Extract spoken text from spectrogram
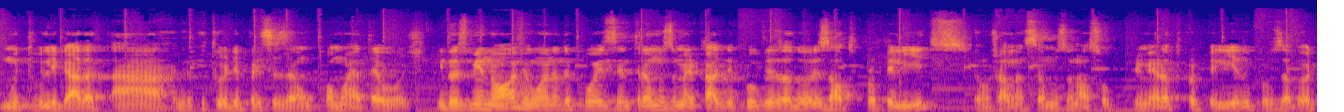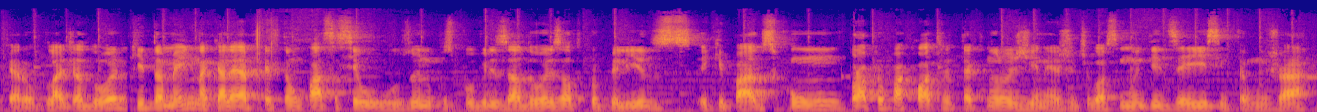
muito ligada à agricultura de precisão, como é até hoje. Em 2009, um ano depois, entramos no mercado de pulverizadores autopropelidos, então já lançamos o nosso primeiro autopropelido, pulverizador, que era o Gladiador, que também, naquela época, então passa a ser os únicos pulverizadores autopropelidos equipados com o próprio pacote de tecnologia, né? A gente gosta muito de dizer isso, então já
